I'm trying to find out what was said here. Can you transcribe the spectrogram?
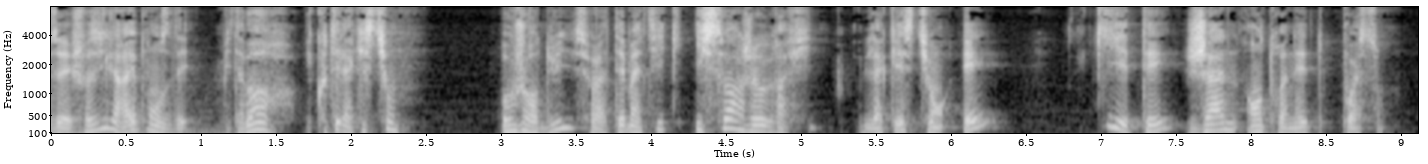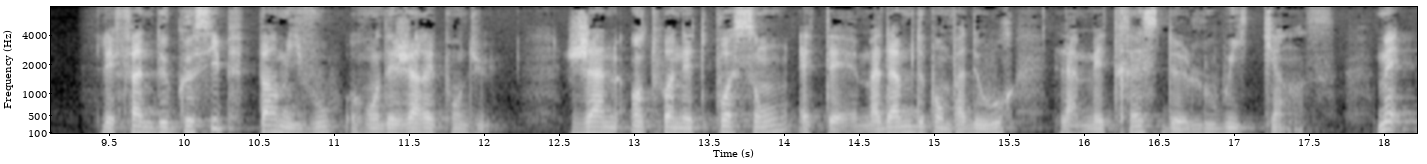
Vous avez choisi la réponse D. Mais d'abord, écoutez la question. Aujourd'hui, sur la thématique Histoire-Géographie, la question est Qui était Jeanne-Antoinette Poisson? Les fans de gossip parmi vous auront déjà répondu. Jeanne-Antoinette Poisson était Madame de Pompadour, la maîtresse de Louis XV. Mais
